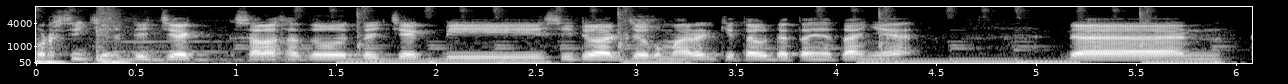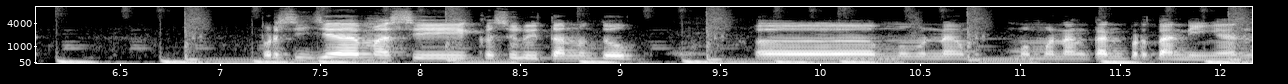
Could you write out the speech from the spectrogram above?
Persija The Jack salah satu The Jack di sidoarjo kemarin kita udah tanya-tanya dan Persija masih kesulitan untuk uh, memenang, memenangkan pertandingan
